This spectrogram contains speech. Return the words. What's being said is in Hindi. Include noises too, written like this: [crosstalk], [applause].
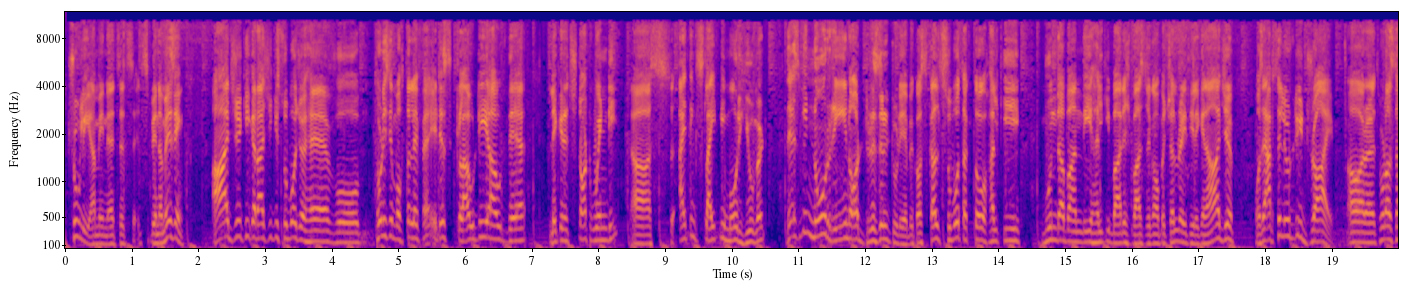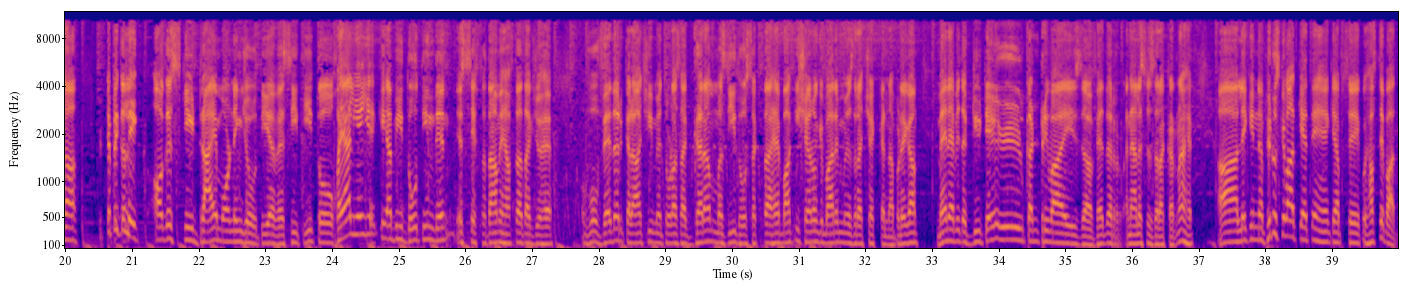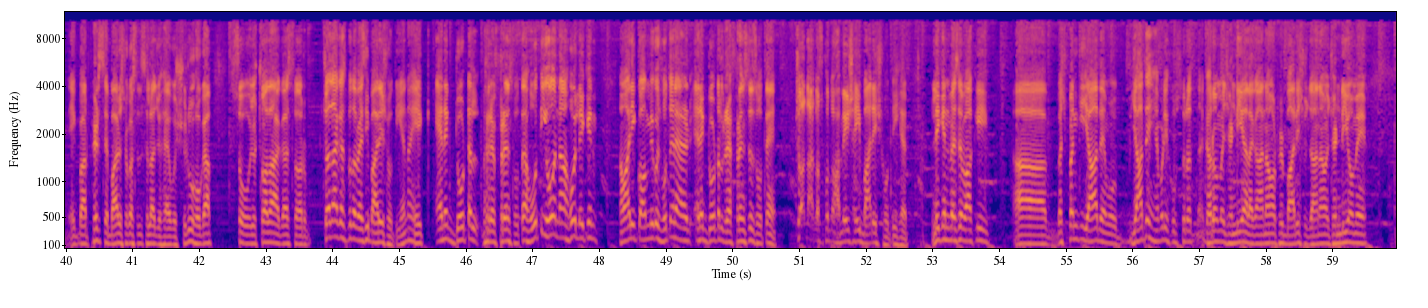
truly I mean it's it's been amazing आज की कराची की सुबह जो है, वो थोड़ी सी मुख्तलिफ़ है. It is cloudy out there लेकिन it's not windy I think slightly more humid there been no rain और ड्रिजल टुडे बिकॉज़ कल सुबह तक तो हल्की बूंदाबांदी, हल्की बारिश बास जगहों पर चल रही थी, लेकिन आज वॉज़ एब्सोल्युटली ड्राई और थोड़ा सा टिपिकल एक अगस्त की ड्राई मॉर्निंग जो होती है, वैसी थी. तो ख्याल यही है कि अभी दो तीन दिन इस अख्ताम हफ़्ता तक जो है वो वेदर कराची में थोड़ा सा गर्म मजीद हो सकता है। बाकी शहरों के बारे में जरा चेक करना पड़ेगा। मैंने अभी तक detail country wise weather analysis जरा करना है। आ, लेकिन फिर उसके बाद कहते हैं कि अब से कोई हफ़्ते बाद एक बार फिर से बारिशों का सिलसिला जो है वो शुरू होगा। सो जो चौदह अगस्त और चौदह अगस्त पर तो वैसी बारिश होती है ना एक एनेक्डोटल रेफरेंस होता है। होती हो ना हो लेकिन हमारी कौम में कुछ होते हैं ना एनेक्डोटल रेफरेंसेस होते हैं। चौदह अगस्त को तो हमेशा ही बारिश होती है। लेकिन वैसे बाकी बचपन की याद है वो। यादें हैं बड़ी खूबसूरत ना, घरों में झंडियाँ लगाना और फिर बारिश हो जाना और झंडियों में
